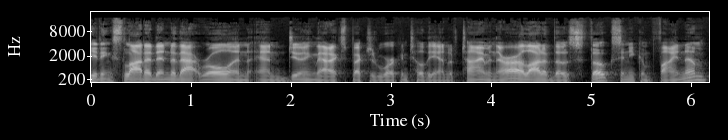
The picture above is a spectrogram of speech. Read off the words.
getting slotted into that role and, and doing that expected work until the end of time. And there are a lot of those folks, and you can find them.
